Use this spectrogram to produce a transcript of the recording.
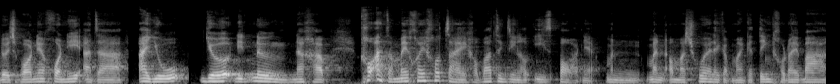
โดยเฉพาะเนี่ยคนที่อาจจะอายุเยอะนิดนึงนะครับเขาอาจจะไม่ค่อยเข้าใจครับว่าจริง ๆ แล้ว e-sport เนี่ยมันมันเอามาช่วยอะไรกับมาร์เก็ตติ้งเขาได้บ้าง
